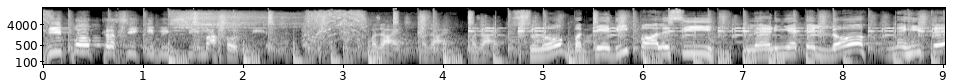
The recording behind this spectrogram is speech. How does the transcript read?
हिपोक्रेसी की भी सीमा होती है। मज़ा आया मज़ा आया मज़ा आया। सुनो बग्गे दी पॉलिसी लेनी है ते लो नहीं ते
